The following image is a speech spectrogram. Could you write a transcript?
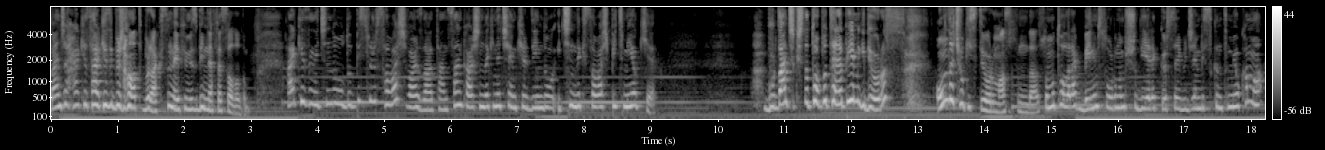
Bence herkes herkesi bir rahat bıraksın, hepimiz bir nefes alalım. Herkesin içinde olduğu bir sürü savaş var zaten. Sen karşındakine çemkirdiğinde o içindeki savaş bitmiyor ki. Buradan çıkışta toplu terapiye mi gidiyoruz? Onu da çok istiyorum aslında. Somut olarak benim sorunum şu diyerek gösterebileceğim bir sıkıntım yok ama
